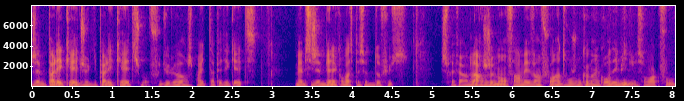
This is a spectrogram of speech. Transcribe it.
J'aime pas les quêtes, je lis pas les quêtes, je m'en fous du lore, j'ai pas envie de taper des quêtes. Même si j'aime bien les combats spéciaux de Dofus. Je préfère largement farmer 20 fois un donjon comme un gros débile sur Wakfu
